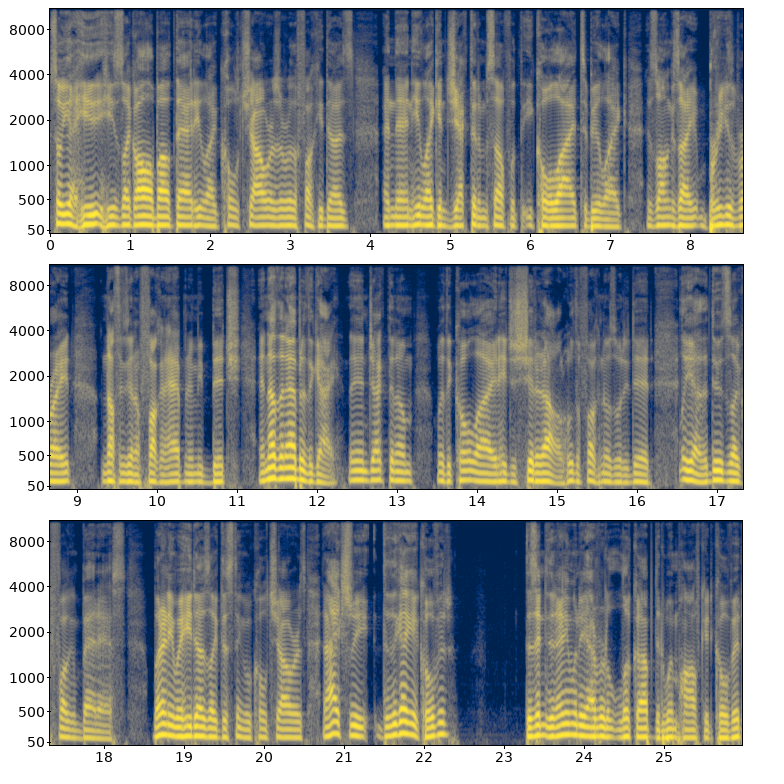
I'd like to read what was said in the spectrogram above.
So yeah, he he's like all about that. He like cold showers or whatever the fuck he does. And then he like injected himself with E. coli to be like, as long as I breathe right, nothing's gonna fucking happen to me, bitch. And nothing happened to the guy. They injected him with E. coli and he just shit it out. Who the fuck knows what he did? But yeah, the dude's like fucking badass. But anyway, he does like this thing with cold showers. And I actually did the guy get COVID? Does any did anybody ever look up did Wim Hof get COVID?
